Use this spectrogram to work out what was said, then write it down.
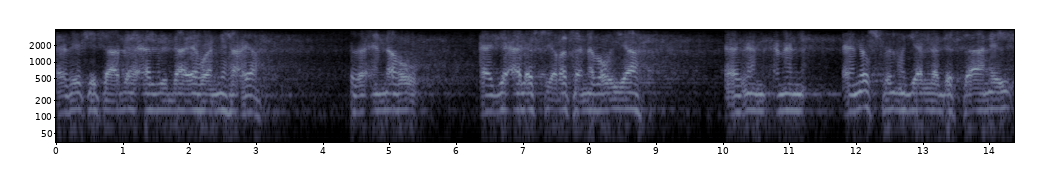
في كتابه البداية والنهاية فإنه جعل السيرة النبوية من نصف المجلد الثاني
